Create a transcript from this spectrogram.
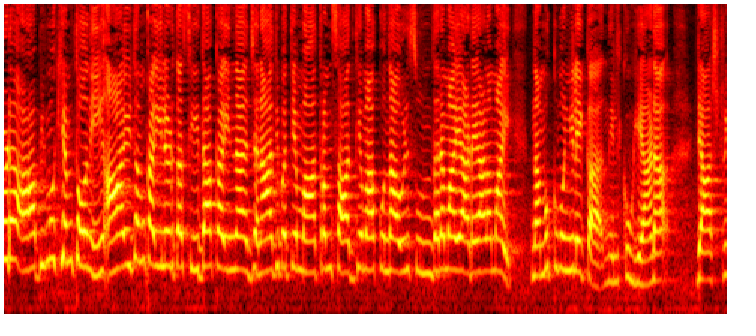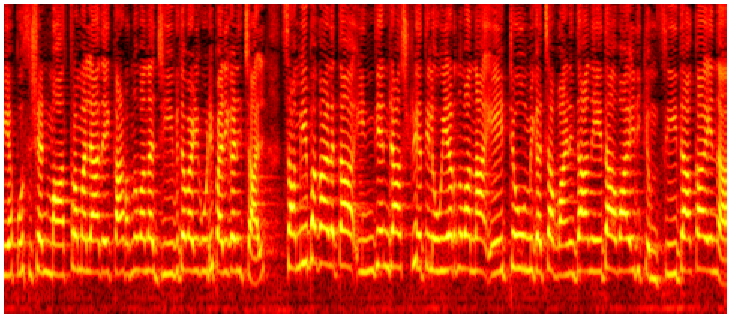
ആശയങ്ങളോട് ആഭിമുഖ്യം തോന്നി ആയുധം കയ്യിലെടുത്ത സീതാക്ക ഇന്ന് ജനാധിപത്യം മാത്രം സാധ്യമാക്കുന്ന ഒരു സുന്ദരമായ അടയാളമായി നമുക്ക് മുന്നിലേക്ക് നിൽക്കുകയാണ്. രാഷ്ട്രീയ പൊസിഷൻ മാത്രമല്ലാതെ കടന്നു വന്ന ജീവിത വഴി കൂടി പരിഗണിച്ചാൽ സമീപകാലത്ത് ഇന്ത്യൻ രാഷ്ട്രീയത്തിൽ ഉയർന്നു വന്ന ഏറ്റവും മികച്ച വനിതാ നേതാവായിരിക്കും സീതാക്ക എന്ന്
